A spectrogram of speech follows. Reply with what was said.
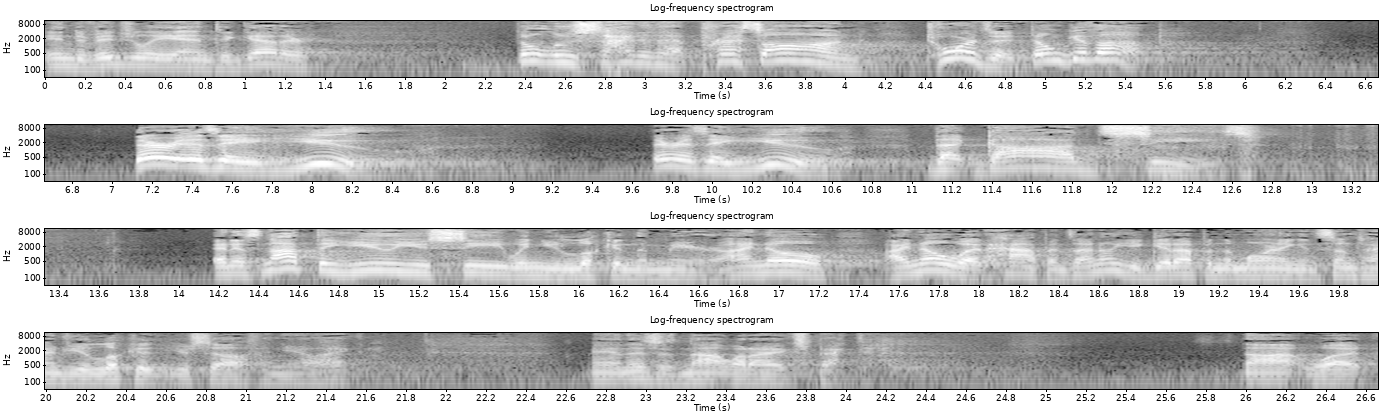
individually and together. Don't lose sight of that. Press on towards it. Don't give up. There is a you. There is a you that God sees. And it's not the you you see when you look in the mirror. I know, I know what happens. I know you get up in the morning and sometimes you look at yourself and you're like, man, this is not what I expected. This is not what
